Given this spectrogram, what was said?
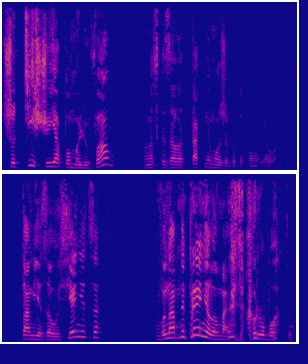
Що ті, що я помалював, вона сказала, так не може бути помальовано. Там є заусениця, вона б не прийняла в мене таку роботу.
